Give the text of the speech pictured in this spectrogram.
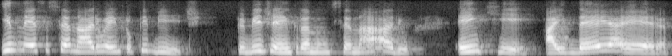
E nesse cenário entra o PIBID. O PIBID entra num cenário em que a ideia era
